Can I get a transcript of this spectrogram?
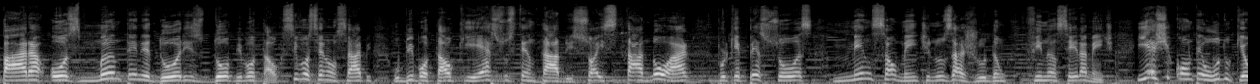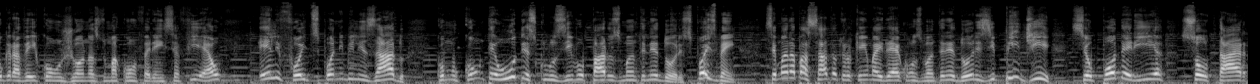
para os mantenedores do Bibotalk. Se você não sabe, o Bibotalk é sustentado e só está no ar porque pessoas mensalmente nos ajudam financeiramente. E este conteúdo que eu gravei com o Jonas numa conferência fiel, ele foi disponibilizado como conteúdo exclusivo para os mantenedores. Pois bem, semana passada eu troquei uma ideia com os mantenedores e pedi se eu poderia soltar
